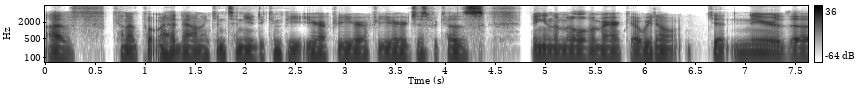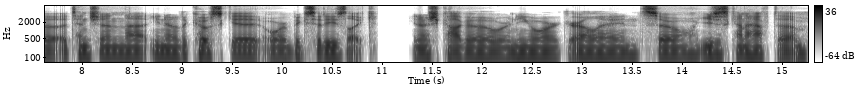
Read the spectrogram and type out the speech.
I've kind of put my head down and continued to compete year after year after year just because being in the middle of America, we don't get near the attention that, you know, the coasts get or big cities like, you know, Chicago or New York or LA. And so you just kind of have to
